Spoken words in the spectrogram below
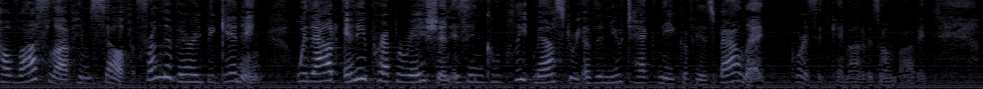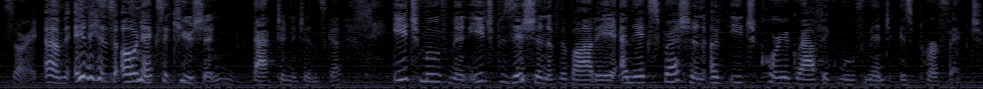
how Vaslav himself, from the very beginning, without any preparation, is in complete mastery of the new technique of his ballet. Of course, it came out of his own body. Sorry. Um, in his own execution, back to Nijinsky, each movement, each position of the body, and the expression of each choreographic movement is perfect.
